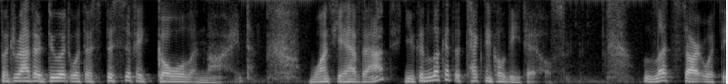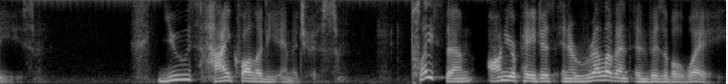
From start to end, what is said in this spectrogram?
but rather do it with a specific goal in mind. Once you have that, you can look at the technical details. Let's start with these. Use high-quality images. Place them on your pages in a relevant and visible way.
